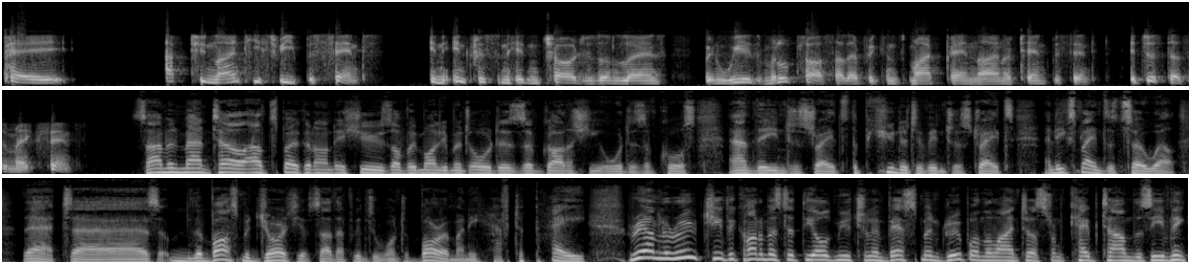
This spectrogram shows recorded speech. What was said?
pay up to 93% in interest and hidden charges on loans when we as middle class South Africans might pay 9 or 10%. It just doesn't make sense. Simon Mantell, outspoken on issues of emolument orders, of garnishee orders, of course, and the interest rates, the punitive interest rates. And he explains it so well that uh, the vast majority of South Africans who want to borrow money have to pay. Rian le Roux, chief economist at the Old Mutual Investment Group, on the line to us from Cape Town this evening.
